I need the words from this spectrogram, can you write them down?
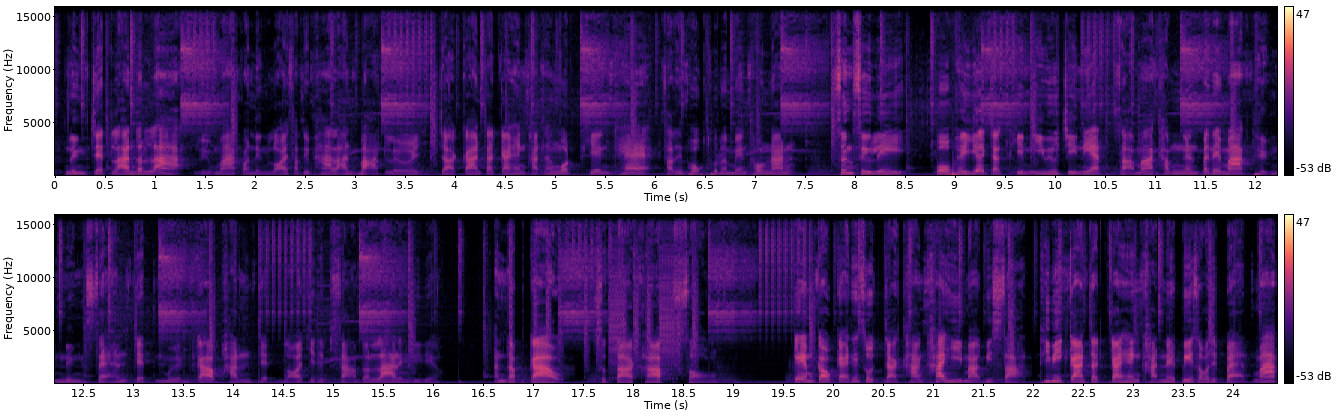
4.17 ล้านดอลลาร์ หรือมากกว่า 135 ล้านบาทเลย จากการจัดการแข่งขันทั้งหมดเพียงแค่ 36 ทัวร์นาเมนต์เท่านั้น ซึ่งซีรีส์ โปรเพเยอร์จากทีม Evil Genius สามารถทำเงินไปได้มากถึง 179,773 ดอลลาร์เลยทีเดียว อันดับ 9 StarCraft 2 เกมเก่าแก่ที่สุดจากทางค่ายหิมะบิสาดที่มีการจัดการแข่งขันในปี 2018 มาก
